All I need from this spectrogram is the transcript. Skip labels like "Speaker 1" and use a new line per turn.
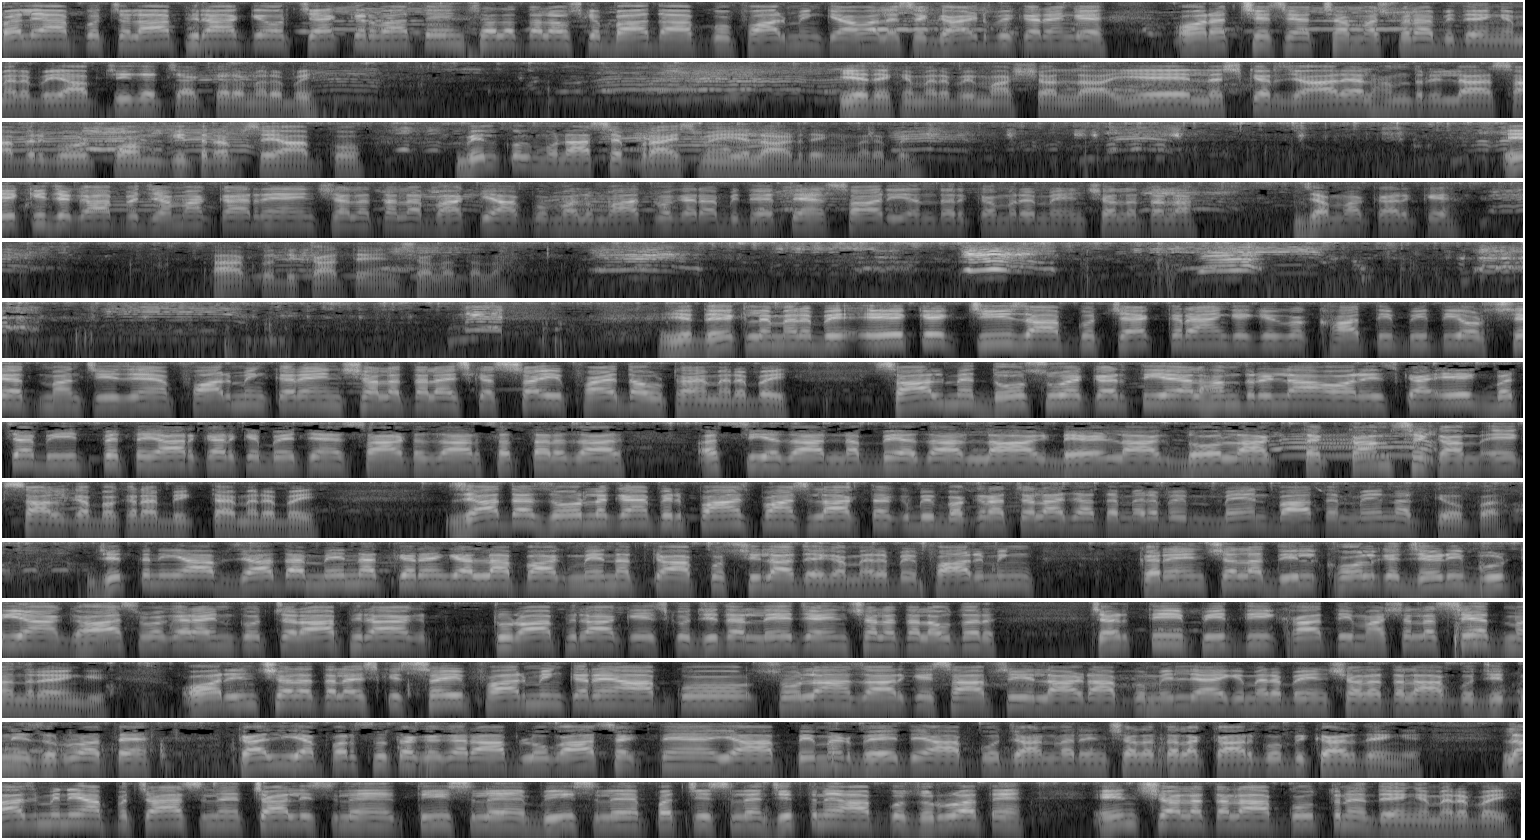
पहले आपको चला फिरा के और चेक करवाते हैं, इंशाल्लाह ताला। उसके बाद आपको फ़ार्मिंग के हवाले से गाइड भी करेंगे और अच्छे से अच्छा मशवरा भी देंगे। मेरे भाई, आप चीज़ें चेक करें मेरे भाई। ये देखें मेरे भाई, माशाल्लाह, ये लश्कर जा रहे अल्हम्दुलिल्लाह, साबिर गोल्ड फॉर्म की तरफ़ से आपको बिल्कुल मुनासिब प्राइस में ये लाट देंगे मेरे भाई। एक ही जगह पे जमा कर रहे हैं, इंशाल्लाह ताला। बाकी आपको मालूम वगैरह भी देते हैं सारी अंदर कमरे में, इंशाल्लाह ताला। जमा करके आपको दिखाते हैं, इंशाल्लाह ताला। ये देख ले मेरे भाई एक एक चीज़ आपको चेक कराएँगे क्योंकि खाती पीती और सेहतमंद चीज़ें हैं। फ़ार्मिंग करें, इंशाल्लाह ताला, इसका सही फ़ायदा उठाएँ मेरे भाई। साल में दो सुए करती है, अल्हम्दुलिल्लाह, और इसका एक बच्चा भी ईद पे तैयार करके बेचे हैं, साठ हज़ार, सत्तर हज़ार, अस्सी हज़ार, नब्बे हज़ार, लाख, डेढ़ लाख, दो लाख तक, कम से कम एक साल का बकरा बिकता है मेरे भाई। ज़्यादा ज़ोर लगाए, फिर पाँच पाँच लाख तक भी बकरा चला जाता है मेरे भाई। मेन बात है मेहनत के ऊपर। जितनी आप ज़्यादा मेहनत करेंगे, अल्लाह पाक मेहनत का आपको सिला देगा मेरे भाई। फ़ार्मिंग करें, इंशाल्लाह दिल खोल के, जड़ी बूटियाँ, घास वगैरह, इनको चरा फिरा टुरा फिरा के इसको जिधर ले जाए इन तला उधर चरती पीती, खाती, माशाल्लाह सेहतमंद रहेंगी। और इन तला इसकी सही फ़ार्मिंग करें, आपको सोलह हज़ार के हिसाब से ये लाड आपको मिल जाएगी। मेरे भाई इन तला आपको जितनी ज़रूरत है, कल या परसों तक अगर आप लोग आ सकते हैं या आप पेमेंट भेज दें, आपको जानवर इन तला कार्गो भी कर देंगे। लाजमी नहीं, आप पचास लें, चालीस लें, तीस लें, बीस लें, पच्चीस लें, जितने आपको ज़रूरत है इन ताला आपको उतने देंगे मेरे भाई।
